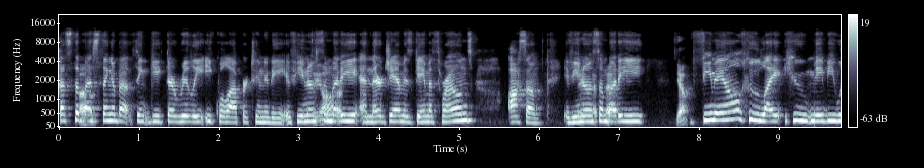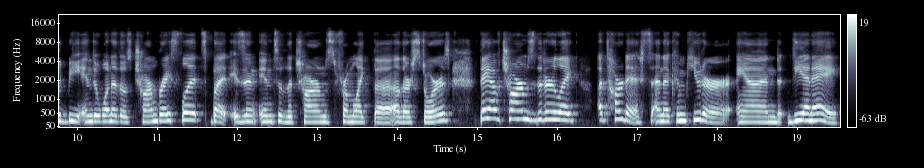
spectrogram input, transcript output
That's the uh, best thing about ThinkGeek. They're really equal opportunity. If you know somebody are. and their jam is Game of Thrones, awesome. If you know somebody yep. female who like who maybe would be into one of those charm bracelets but isn't into the charms from like the other stores they have charms that are like a TARDIS and a computer and DNA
